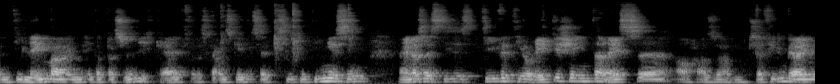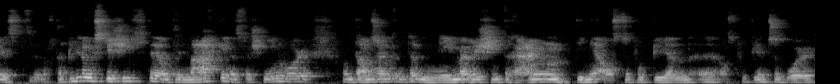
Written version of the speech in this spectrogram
ein Dilemma in, in, der Persönlichkeit, weil das ganz gegensätzliche Dinge sind. Einerseits dieses tiefe theoretische Interesse, auch also in sehr vielen Bereichen ist auf der Bildungsgeschichte und dem Nachgehen, das Verstehen wollen und dann so einen unternehmerischen Drang, Dinge auszuprobieren, äh, ausprobieren zu wollen.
